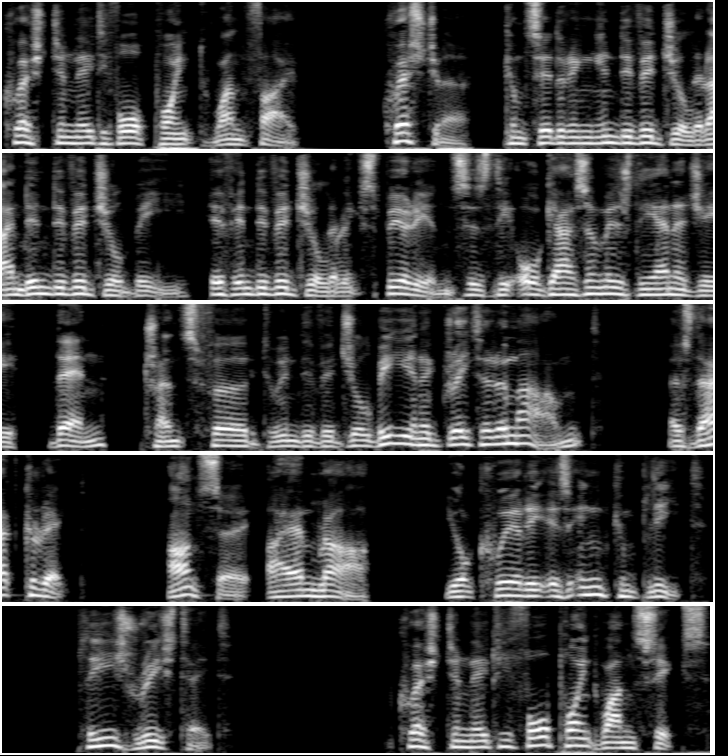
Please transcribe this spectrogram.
Question 84.15. Questioner, considering individual A and individual B, if individual A experiences the orgasm is the energy, then, transferred to individual B in a greater amount? Is that correct? Answer, I am Ra. Your query is incomplete. Please restate. Question 84.16.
